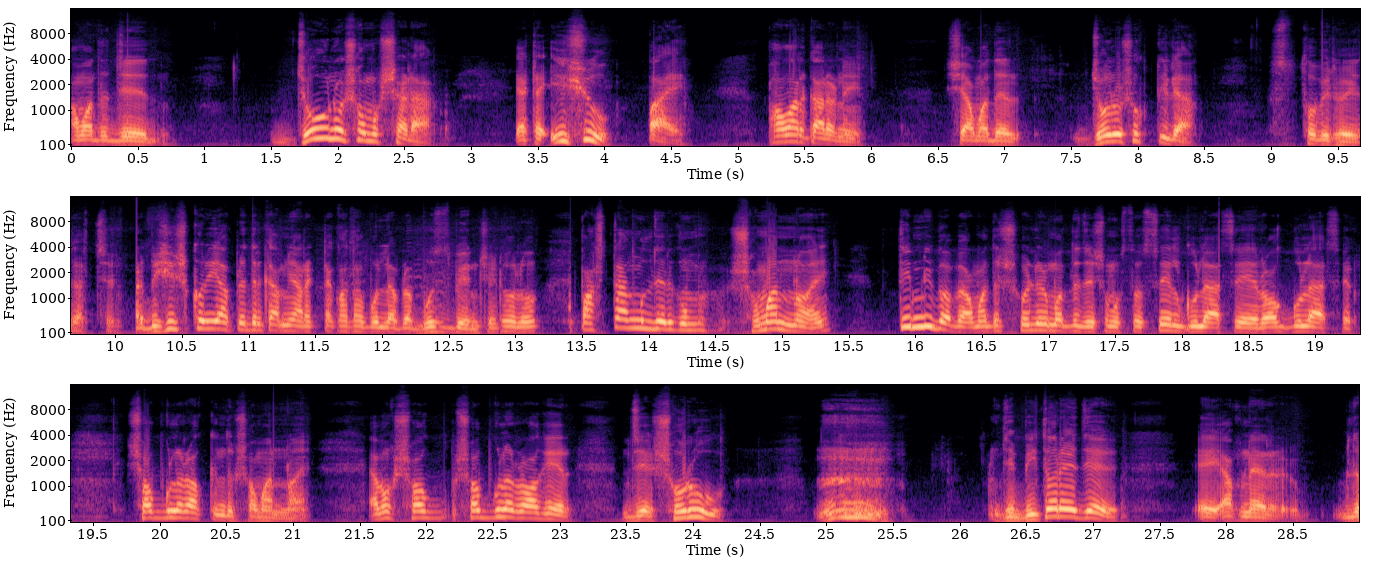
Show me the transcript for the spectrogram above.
আমাদের যে যৌন সমস্যাটা একটা ইস্যু পায়, পাওয়ার কারণে সে আমাদের যৌন শক্তিটা স্থবির হয়ে যাচ্ছে। আর বিশেষ করে আপনাদেরকে আমি আরেকটা কথা বললে আপনারা বুঝবেন, সেটা হলো পাঁচটা আঙুল যেরকম সমান নয় তেমনিভাবে আমাদের শরীরের মধ্যে যে সমস্ত সেলগুলো আছে, রগগুলো আছে, সবগুলো রগ কিন্তু সমান নয়। এবং সব, সবগুলো রগের যে সরু, যে ভিতরে যে এই আপনার যে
